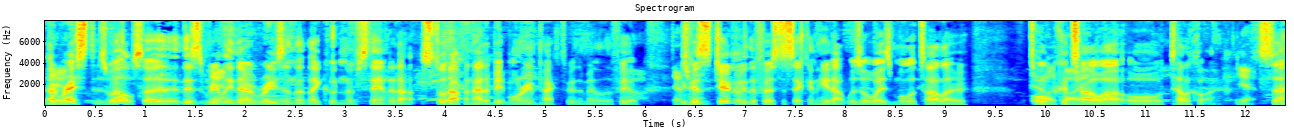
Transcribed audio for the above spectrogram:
a Yeah. rest as well. So there's really no reason that they couldn't have standed up, stood up, and had a bit more impact through the middle of the field. That's because generally the first and second hit up was always Mulitalo or. Katoa or Talakai. Yeah. So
